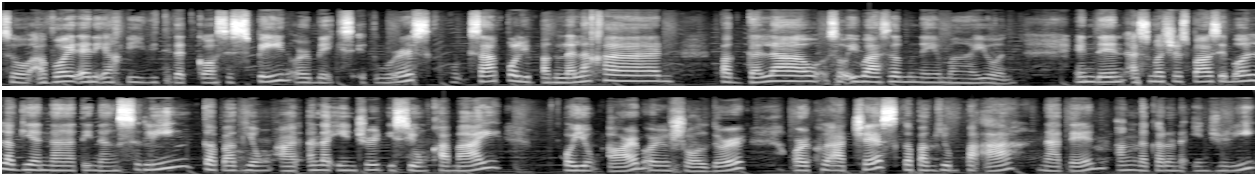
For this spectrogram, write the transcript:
So, avoid any activity that causes pain or makes it worse. For example, yung paglalakad, paggalaw. So, iwasan mo na yung mga yun. And then, as much as possible, lagyan natin ng sling kapag yung uh, na-injured is yung kamay o yung arm or yung shoulder or crutches kapag yung paa natin ang nagkaroon ng injury.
